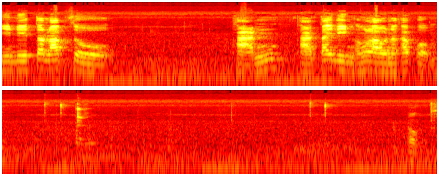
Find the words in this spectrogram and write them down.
ยินดีต้อนรับสู่ฐานฐานใต้ดินของเรานะครับผม โอเค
